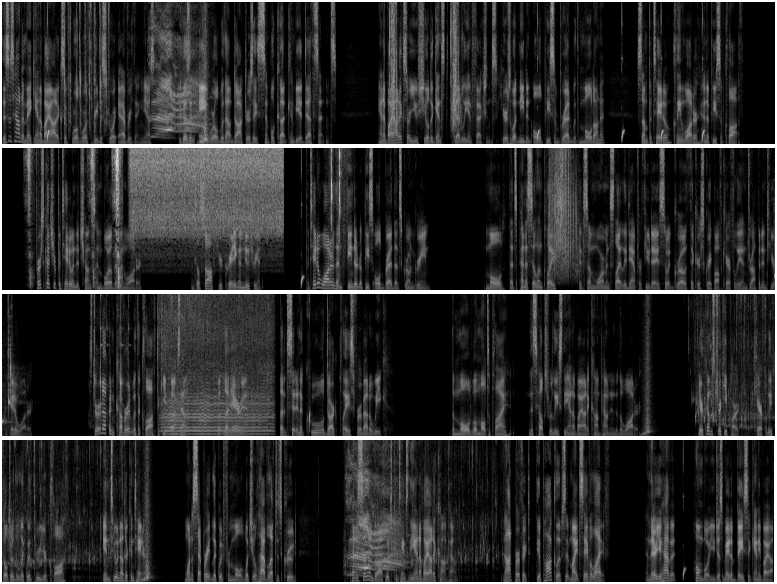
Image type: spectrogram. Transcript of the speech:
This is how to make antibiotics if World War III destroy everything, yes? Because in a world without doctors, a simple cut can be a death sentence. Antibiotics are used shield against deadly infections. Here's what need an old piece of bread with mold on it, some potato, clean water, and a piece of cloth. First cut your potato into chunks and boil them in water. Until soft, you're creating a nutrient. Potato water then feed a piece of old bread that's grown green. Mold, that's penicillin place. Get some warm and slightly damp for a few days so it grow thicker, scrape off carefully, and drop it into your potato water. Stir it up and cover it with a cloth to keep bugs out, but let air in. Let it sit in a cool, dark place for about a week. The mold will multiply. This helps release the antibiotic compound into the water. Here comes tricky part. Carefully filter the liquid through your cloth into another container. Want to separate liquid from mold. What you'll have left is crude. Penicillin broth, which contains the antibiotic compound. Not perfect. The apocalypse, it might save a life. And there you have it. Homeboy, you just made a basic antibiotic.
